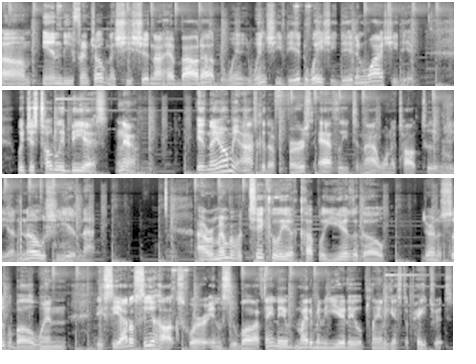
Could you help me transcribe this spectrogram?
um, in the French Open she should not have bowed out when when she did, the way she did, and why she did, which is totally BS. Now, is Naomi Osaka the first athlete to not want to talk to the media? No, she is not. I remember particularly a couple of years ago during the Super Bowl when the Seattle Seahawks were in the Super Bowl. I think they might have been the year they were playing against the Patriots.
